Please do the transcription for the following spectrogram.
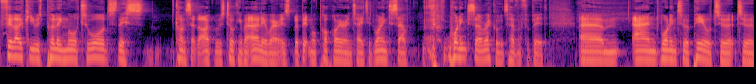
Phil Oakey was pulling more towards this concept that I was talking about earlier, where it was a bit more pop orientated, wanting to sell, wanting to sell records, heaven forbid, um, and wanting to appeal to to a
